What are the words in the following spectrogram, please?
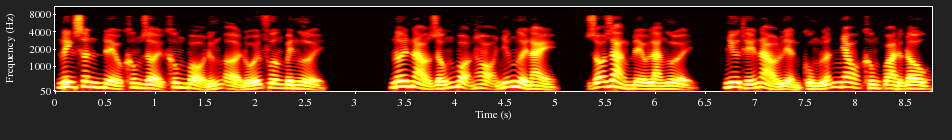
Ninh Sân đều không rời không bỏ đứng ở đối phương bên người. Nơi nào giống bọn họ những người này, rõ ràng đều là người, như thế nào liền cùng lẫn nhau không qua được đâu.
